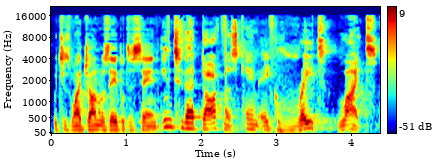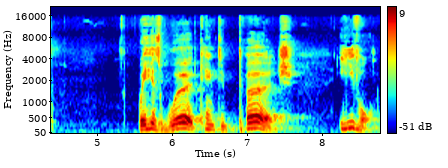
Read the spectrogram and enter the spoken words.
which is why John was able to say, And into that darkness came a great light, where his word came to purge evil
